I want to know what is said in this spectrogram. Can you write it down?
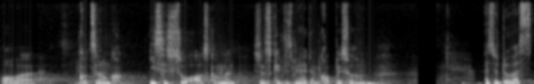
aber Gott sei Dank ist es so ausgegangen, sonst könnte es mir heute am Kopf besuchen. Also du hast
